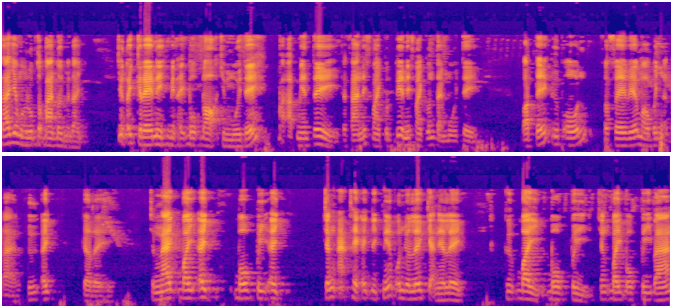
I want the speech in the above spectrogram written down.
តើយើងបង្រួមទៅបានដូចម្ដេចចឹង x ក្រេនេះមាន x បូកដកជាមួយទេបាទអត់មានទេតែសារនេះស្វ័យគុណ2នេះស្វ័យគុណតែមួយទេអត់ទេគឺបងអូនសរសេរវាមកវិញដដែលគឺ x ការ៉េចំណែក 3x បូក 2x ចឹងអថេ x ដូចគ្នាបងអូនយកលេខកណនាលេខគឺ3បូក2ចឹង3បូក2បាន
